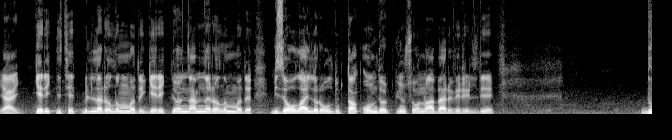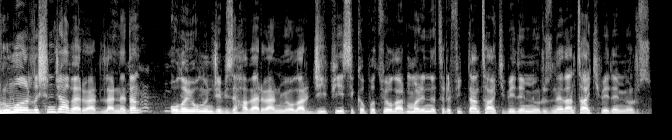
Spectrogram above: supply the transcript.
Yani gerekli tedbirler alınmadı, gerekli önlemler alınmadı. Bize olaylar olduktan 14 gün sonra haber verildi. Durumu ağırlaşınca haber verdiler. Neden olay olunca bize haber vermiyorlar? GPS'i kapatıyorlar. Marina trafikten takip edemiyoruz. Neden takip edemiyoruz?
